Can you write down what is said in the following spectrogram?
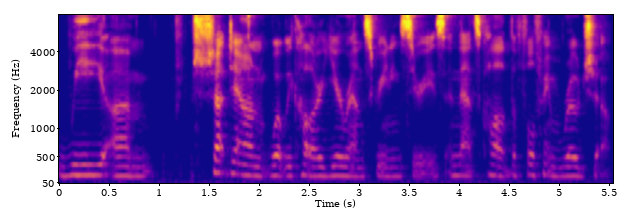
we um, shut down what we call our year-round screening series, and that's called the Full Frame Roadshow.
